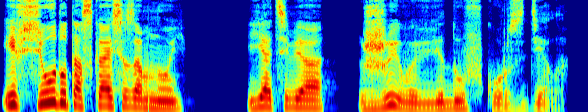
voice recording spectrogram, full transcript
и всюду таскайся за мной. Я тебя живо введу в курс дела.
